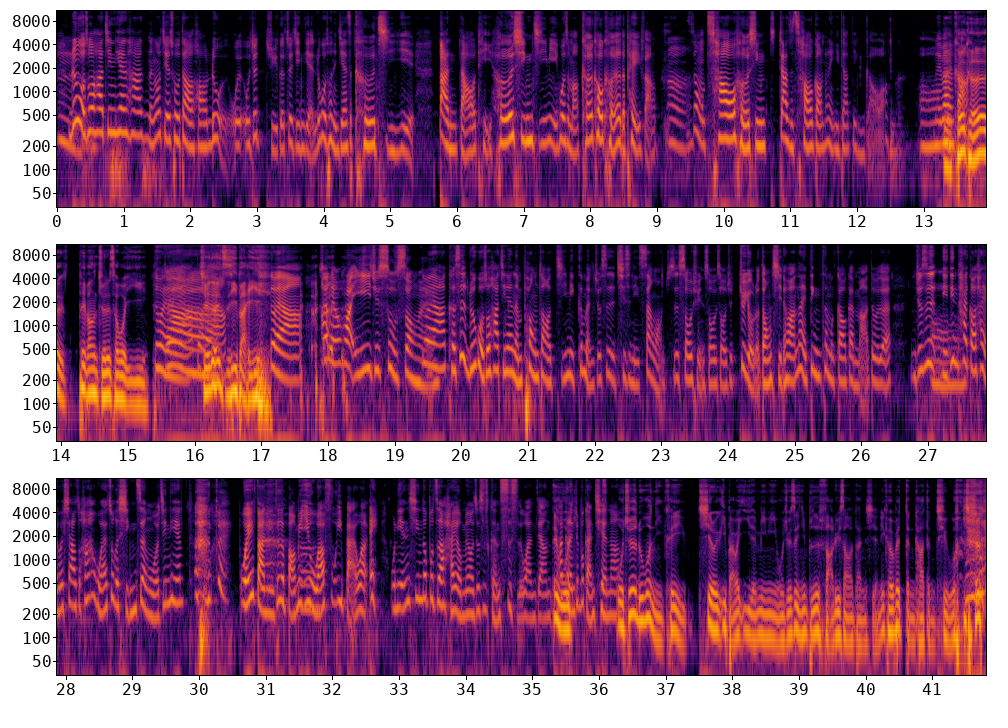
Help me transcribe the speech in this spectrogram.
嗯、如果说他今天他能够接触到，好，如我我就举一个最经典，如果说你今天是科技业、半导体、核心机密或什么可口可乐的配方，嗯，这种超核心、价值超高，那你一定要定高啊。哦，没办法，可口可乐配方绝对超过一亿，对啊，绝对值一百亿，对啊，像你要花一亿去诉讼哎，对啊。可是如果说他今天能碰到机密，根本就是其实你上网就是搜寻搜一搜就就有的东西的话，那你定这么高干嘛？对不对？你就是你定太高，他也会吓到说：“哈、啊，我要做个行政，我今天 对违反你这个保密义务，我要付一百万。哎、欸，我年薪都不知道还有没有，就是可能四十万这样子，他可能就不敢签了、啊。我觉得如果你可以泄露一百万亿的秘密，我觉得这已经不是法律上的担心，你可不可以等卡等秋？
